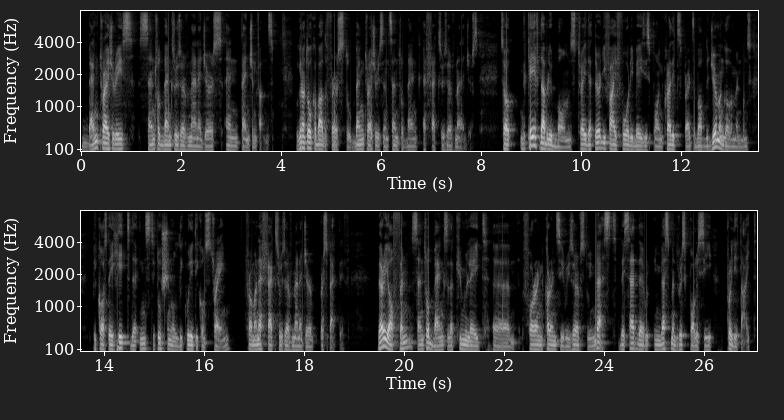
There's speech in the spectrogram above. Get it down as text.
Bank treasuries, central banks reserve managers, and pension funds. We're going to talk about the first two bank treasuries and central bank FX reserve managers. So, the KfW bonds trade at 35 40 basis point credit spreads above the German government bonds because they hit the institutional liquidity constraint from an FX reserve manager perspective. Very often, central banks that accumulate uh, foreign currency reserves to invest, they set their investment risk policy pretty tight.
